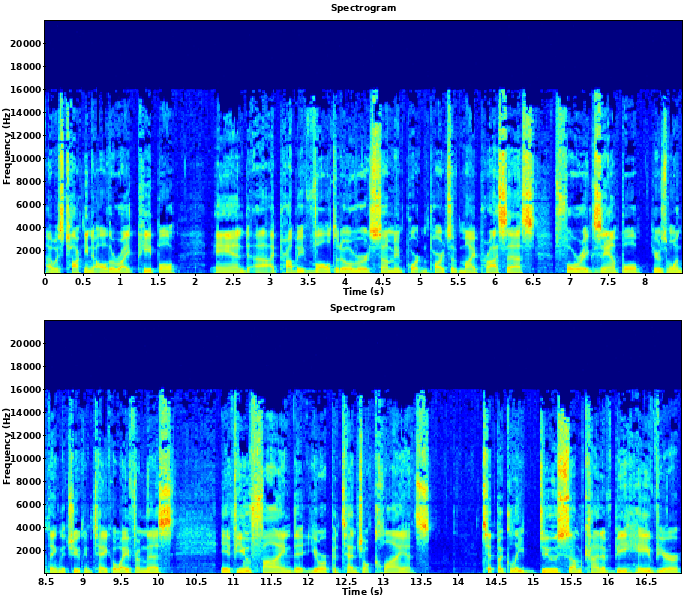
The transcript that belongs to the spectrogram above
I was talking to all the right people and uh, I probably vaulted over some important parts of my process. For example, here's one thing that you can take away from this. If you find that your potential clients typically do some kind of behavior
